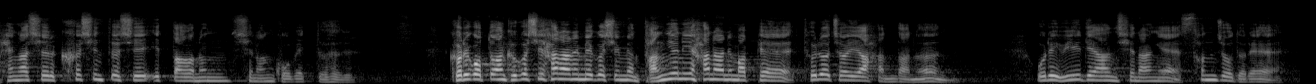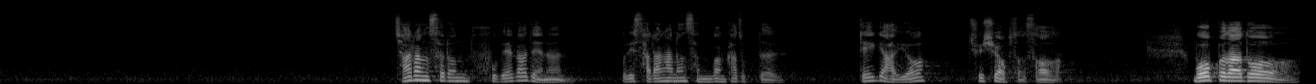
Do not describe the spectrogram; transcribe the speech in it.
행하실 크신 뜻이 있다는 신앙 고백들 그리고 또한 그것이 하나님의 것이면 당연히 하나님 앞에 드려져야 한다는 우리 위대한 신앙의 선조들의 자랑스러운 후배가 되는 우리 사랑하는 성관 가족들 되게 하여 주시옵소서. 무엇보다도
